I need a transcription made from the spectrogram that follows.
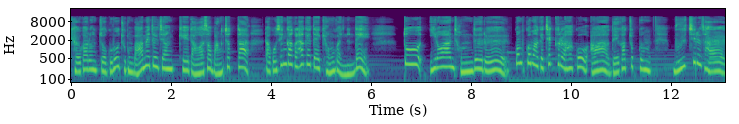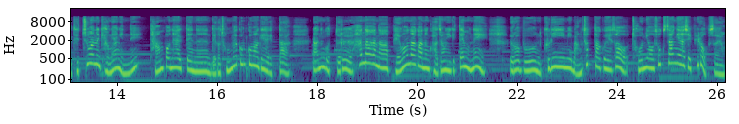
결과론적으로 조금 마음에 들지 않게 나와서 망쳤다라고 생각을 하게 될 경우가 있는데 또 이러한 점들을 꼼꼼하게 체크를 하고 아 내가 조금 물칠을 잘 대충 하는 경향이 있네 다음번에 할 때는 내가 정말 꼼꼼하게 해야겠다. 라는 것들을 하나하나 배워나가는 과정이기 때문에 여러분 그림이 망쳤다고 해서 전혀 속상해 하실 필요 없어요.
